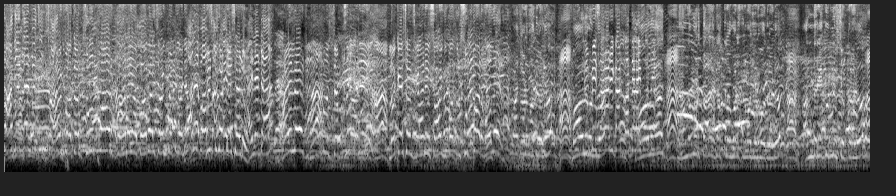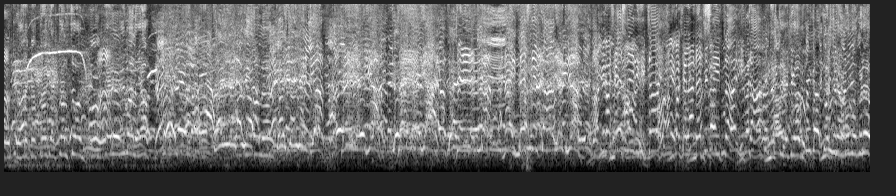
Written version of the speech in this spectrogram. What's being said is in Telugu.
సాంగ్ మాత్రం సూపర్. బాలయ్య బాబాయ్ సాంగ్ పెట్టుకొని కొట్టేశాడు హైలైట్? స్టెప్స్ కానీ లొకేషన్స్ కానీ సాంగ్ మాత్రం సూపర్. హైలైట్. అందరికి గుడ్ న్యూస్ చెప్తున్నాడు. తారకత్రం గెట్ ఇండస్ట్రీ కాదు. ఇండస్ట్రీ అమ్మ మొక్కడే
